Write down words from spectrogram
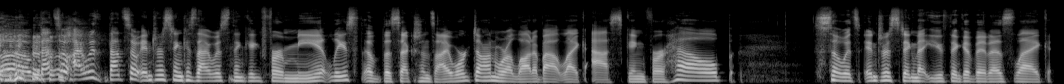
Whoa, that's so I was that's so interesting because I was thinking for me at least of the sections I worked on were a lot about like asking for help. So it's interesting that you think of it as like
